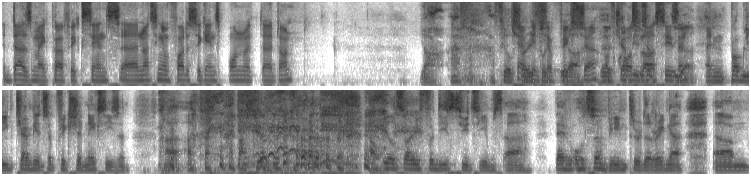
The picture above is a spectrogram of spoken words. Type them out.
It does make perfect sense. Uh, Nottingham Forest against Bournemouth, uh, Don. Yeah, I, I feel sorry for Championship fixture, yeah, of course, last season. yeah, and probably championship fixture next season. Uh, I, I feel, I feel sorry for these two teams. Uh, they've also been through the ringer. Um,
